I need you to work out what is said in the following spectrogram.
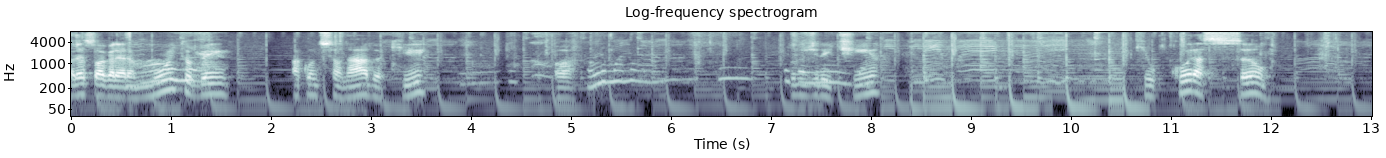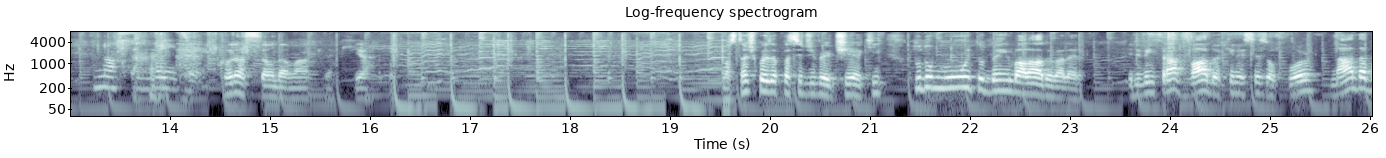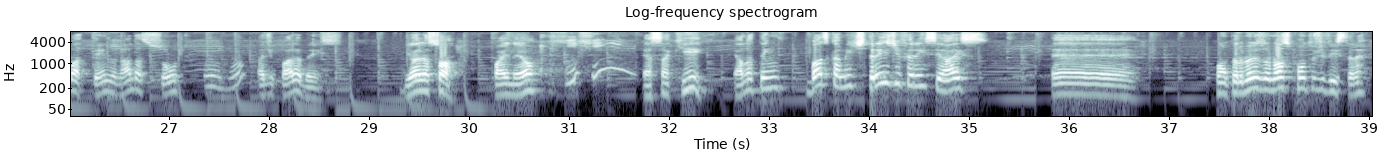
Olha só, galera, muito bem acondicionado aqui. Ó, tudo direitinho. Aqui o coração, Nossa, um laser. coração da máquina aqui, ó. Bastante coisa para se divertir aqui. Tudo muito bem embalado, galera. Ele vem travado aqui nesse isopor, nada batendo, nada solto. Uhum. Tá de parabéns. E olha só, painel. Essa aqui, ela tem basicamente três diferenciais. é, Bom, pelo menos do nosso ponto de vista, né?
